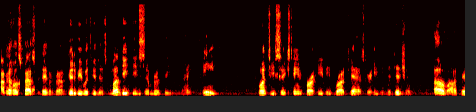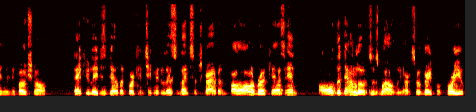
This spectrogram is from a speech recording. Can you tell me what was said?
I'm your host, Pastor David Brown. Good to be with you this Monday, December the 19th, 2016, for our evening broadcast or evening edition of our daily devotional. Thank you, ladies and gentlemen, for continuing to listen, like, subscribe, and follow all our broadcasts and all the downloads as well. We are so grateful for you.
